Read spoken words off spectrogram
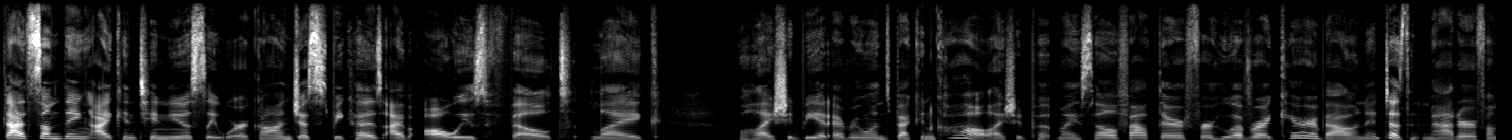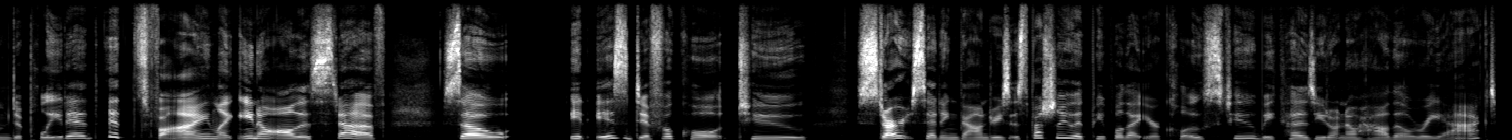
that's something I continuously work on just because I've always felt like well, I should be at everyone's beck and call. I should put myself out there for whoever I care about and it doesn't matter if I'm depleted. It's fine. Like, you know, all this stuff. So, it is difficult to start setting boundaries, especially with people that you're close to, because you don't know how they'll react.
